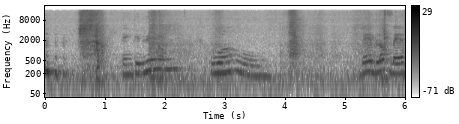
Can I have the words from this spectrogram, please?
ding ding ding. Wow. Babe, look, babe.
